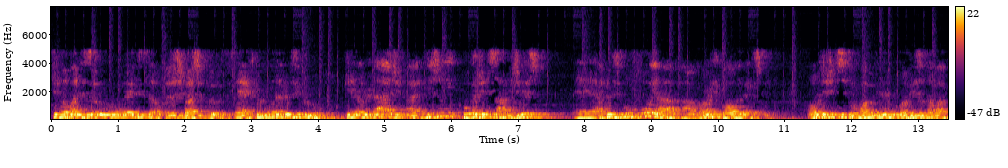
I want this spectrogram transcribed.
que não apareceu no- na edição. Coisa de bastidores. É, que foi contra a Crazy Crew. Porque, na verdade, a- isso nem- pouca gente sabe disso, é, a Crazy Crew foi a, a maior rival da Lexp. Onde a gente se trombava, eu me lembro que uma vez eu estava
